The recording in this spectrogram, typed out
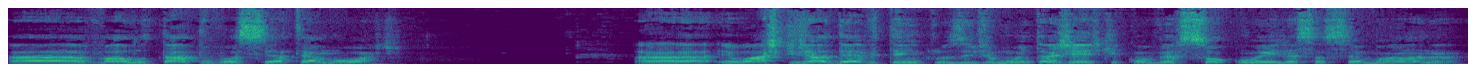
uh, vá lutar por você até a morte. Uh, eu acho que já deve ter, inclusive, muita gente que conversou com ele essa semana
